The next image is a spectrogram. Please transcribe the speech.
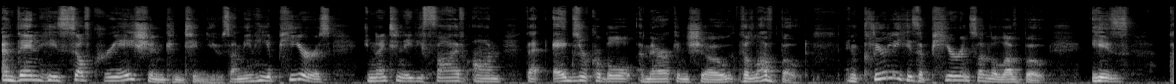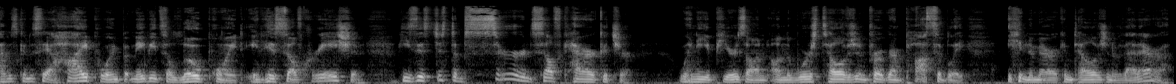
And then his self creation continues. I mean, he appears in 1985 on that execrable American show, The Love Boat. And clearly, his appearance on The Love Boat is I was going to say a high point, but maybe it's a low point in his self creation. He's this just absurd self caricature when he appears on, on the worst television program possibly in American television of that era.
